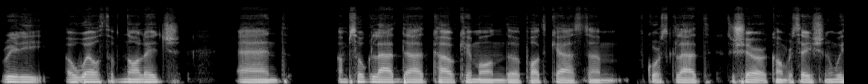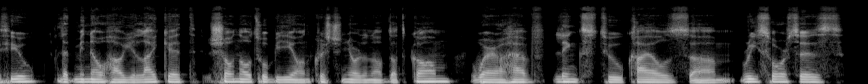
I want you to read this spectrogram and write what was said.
Really a wealth of knowledge and I'm so glad that Kyle came on the podcast. I'm of course glad to share our conversation with you. Let me know how you like it. Show notes will be on christianyordanov.com where I have links to Kyle's um, resources,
